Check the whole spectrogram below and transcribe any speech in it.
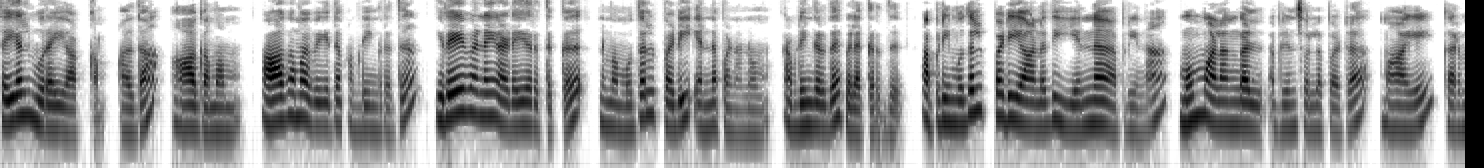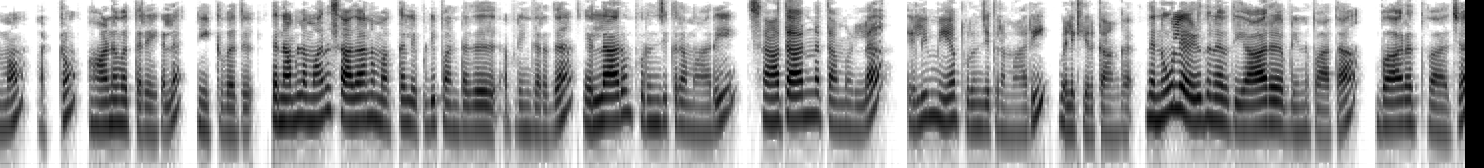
செயல்முறையாக்கம். அதுதான் ஆகமம். ஆகம வேதம் அப்படிங்கிறது இறைவனை அடையறதுக்கு நம்ம முதல் படி என்ன பண்ணணும் அப்படிங்கிறத விளக்குறது. அப்படி முதல் படியானது என்ன அப்படின்னா மும்மலங்கள் அப்படின்னு சொல்லப்படுற மாயை கர்மம் மற்றும் ஆணவத்திரைகளை நீக்குவது. இதை நம்மள மாதிரி சாதாரண மக்கள் எப்படி பண்றது அப்படிங்கிறத எல்லாரும் புரிஞ்சுக்கிற மாதிரி சாதாரண தமிழ்ல எளிமையா புரிஞ்சுக்கிற மாதிரி விளக்கியிருக்காங்க. இந்த நூலை எழுதுனது யாரு அப்படின்னு பார்த்தா பாரத்வாஜ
